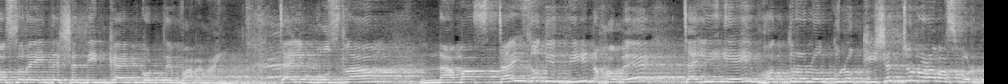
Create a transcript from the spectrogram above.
বছরে এই দেশে দিন কায়েম করতে পারে নাই। চাইলে বুঝলাম, নামাজটাই যদি দিন হবে, চাইলে এই ভদ্রলোকগুলো কিসের জন্য নামাজ পড়ল?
